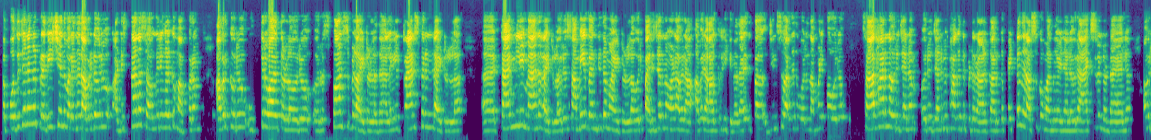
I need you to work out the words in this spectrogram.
ഇപ്പൊ പൊതുജനങ്ങൾ പ്രതീക്ഷ എന്ന് പറയുന്നത് അവരുടെ ഒരു അടിസ്ഥാന സൗകര്യങ്ങൾക്കും അപ്പുറം അവർക്കൊരു ഉത്തരവാദിത്തമുള്ള ഒരു റെസ്പോൺസിബിൾ ആയിട്ടുള്ളത് അല്ലെങ്കിൽ ട്രാൻസ്പെറന്റ് ആയിട്ടുള്ള ടൈംലി മാനർ ആയിട്ടുള്ള ഒരു സമയബന്ധിതമായിട്ടുള്ള ഒരു പരിചരണമാണ് അവർ അവർ ആഗ്രഹിക്കുന്നത്. അതായത് ഇപ്പൊ ജിൻസ് പറഞ്ഞതുപോലെ നമ്മളിപ്പോ ഒരു സാധാരണ ഒരു ജനം ഒരു ജനവിഭാഗത്തിൽപ്പെട്ട ഒരാൾക്കാർക്ക് പെട്ടെന്ന് ഒരു അസുഖം വന്നു കഴിഞ്ഞാൽ ഒരു ആക്സിഡന്റ് ഉണ്ടായാൽ അവർ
